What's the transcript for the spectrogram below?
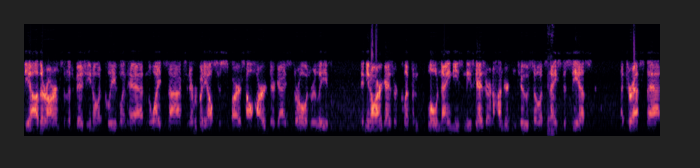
the other arms in the division, you know, what Cleveland had and the White Sox and everybody else just as far as how hard their guys throw in relief. And, you know, our guys are clipping low 90s and these guys are at 102. So it's Yeah. nice to see us address that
